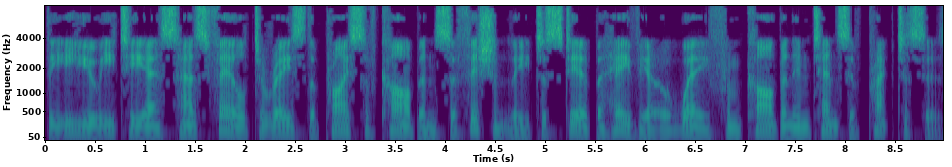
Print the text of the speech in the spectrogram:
the EU ETS has failed to raise the price of carbon sufficiently to steer behavior away from carbon intensive practices.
